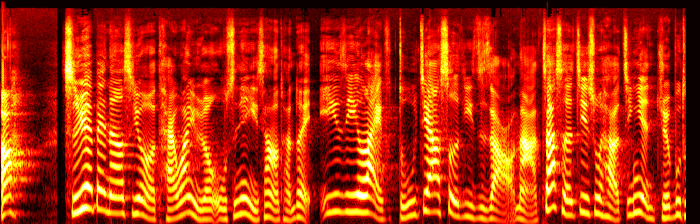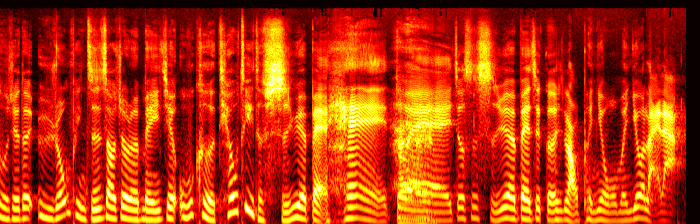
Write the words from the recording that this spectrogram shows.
好。十月贝呢是拥有台湾羽绒五十年以上的团队 Easy Life 独家设计制造，那扎实的技术还有经验，绝不妥协的羽绒品质，造就了每一件无可挑剔的十月贝。嘿，对，就是十月贝这个老朋友，我们又来啦。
